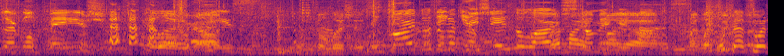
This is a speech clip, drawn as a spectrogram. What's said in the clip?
circle beige pillow piece. Delicious. Laura doesn't appreciate the large my, stomach my, it uh, has. my. But that's what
